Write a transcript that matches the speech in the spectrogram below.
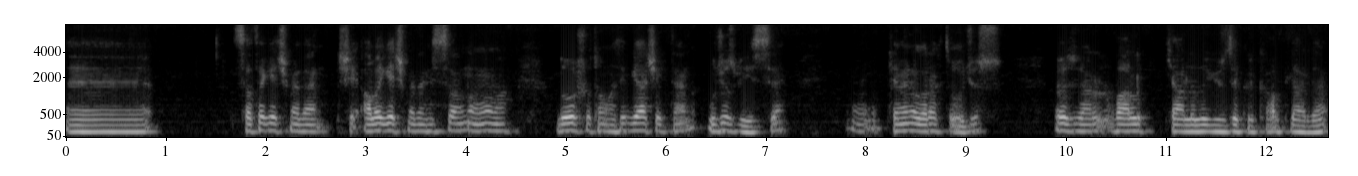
e, sata geçmeden, şey ala geçmeden hisse almam ama Doğuş Otomotiv gerçekten ucuz bir hisse. E, temel olarak da ucuz. Öz varlık karlılığı yüzde 46'larda.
